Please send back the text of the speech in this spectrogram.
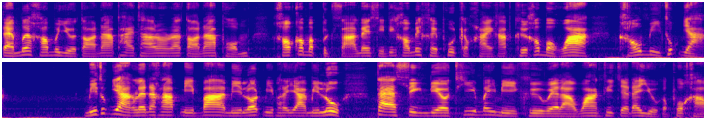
แต่เมื่อเขามาอยู่ต่อหน้าไพ่ทาโร่และต่อหน้าผมเขาก็มาปรึกษาในสิ่งที่เขาไม่เคยพูดกับใครครับ คือเขาบอกว่าเขามีทุกอย่างมีทุกอย่างเลยนะครับ มีบ้าน มีรถ มีภรรยา มีลูก แต่สิ่งเดียวที่ไม่มีคือเวลาว่างที่จะได้อยู่กับพวกเขา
